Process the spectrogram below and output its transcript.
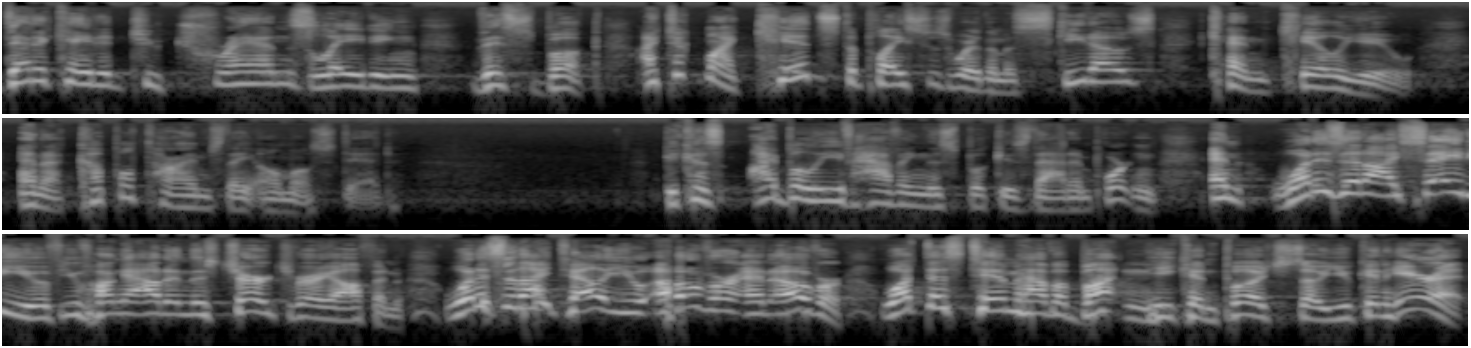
dedicated to translating this book. I took my kids to places where the mosquitoes can kill you, and a couple times they almost did because I believe having this book is that important. And what is it I say to you if you've hung out in this church very often? What is it I tell you over and over? What does Tim have a button he can push so you can hear it?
